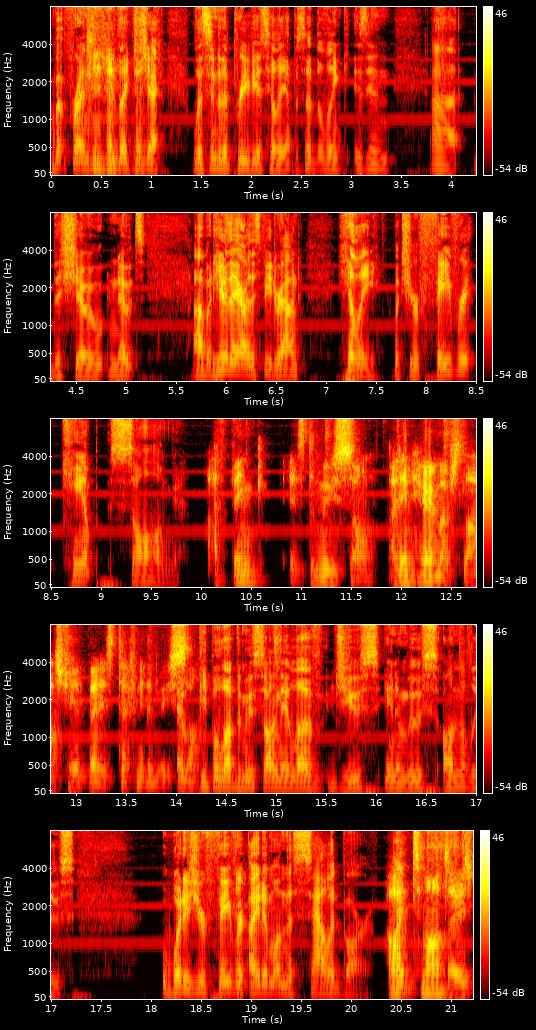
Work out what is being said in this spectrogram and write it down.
But friends, if you'd like to check, listen to the previous Hilly episode. The link is in uh, the show notes. Uh, but here they are, the speed round. Hilly, what's your favorite camp song? I think it's the Moose song. I didn't hear it much last year, but it's definitely the Moose And song. people love the moose song. They love juice in a moose on the loose. What is your favorite item on the salad bar? I like tomatoes,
